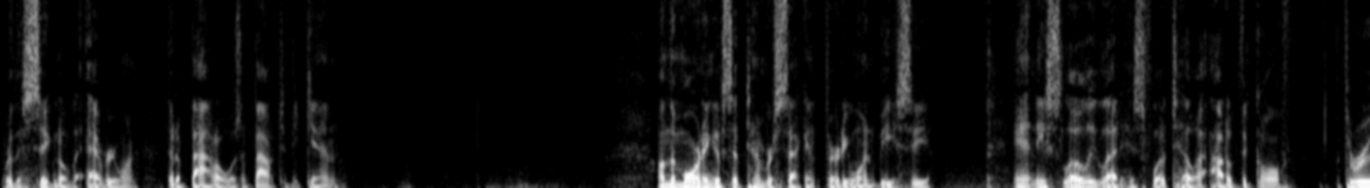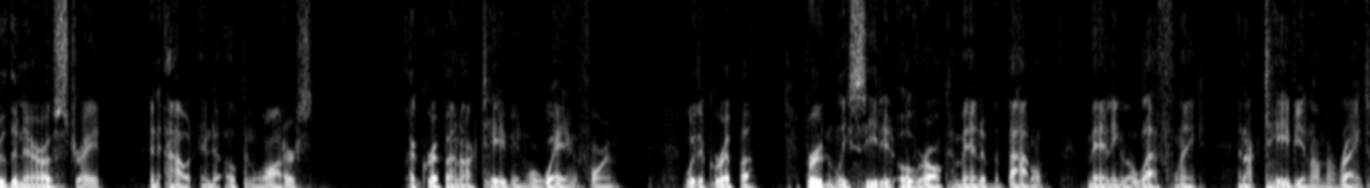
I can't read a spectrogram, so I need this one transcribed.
were the signal to everyone that a battle was about to begin. On the morning of September 2nd, 31 BC, Antony slowly led his flotilla out of the Gulf, through the narrow strait, and out into open waters. Agrippa and Octavian were waiting for him, with Agrippa, prudently seated over all command of the battle, manning the left flank, and Octavian on the right.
